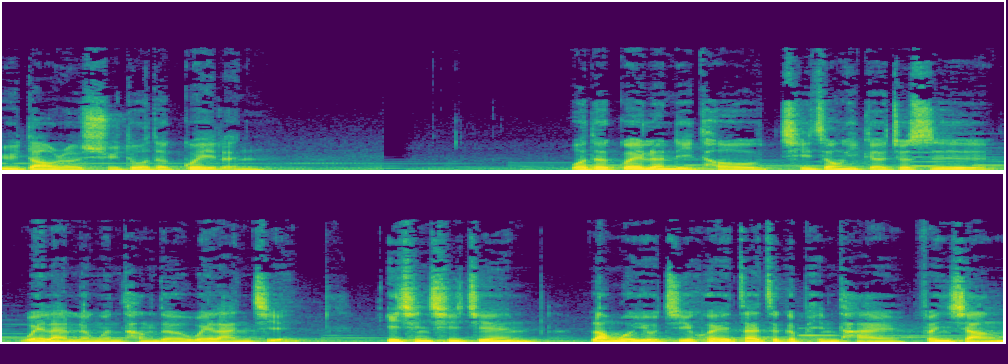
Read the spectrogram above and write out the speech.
遇到了许多的贵人。我的贵人里头，其中一个就是蔚蓝人文堂的蔚蓝姐。疫情期间，让我有机会在这个平台分享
